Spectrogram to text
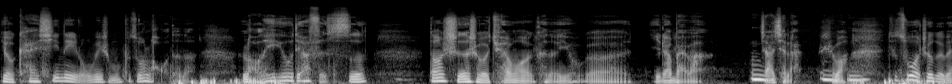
要开新内容，为什么不做老的呢？老的也有点粉丝。当时的时候，全网可能有个一两百万嗯加起来，是吧？嗯就做这个呗。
